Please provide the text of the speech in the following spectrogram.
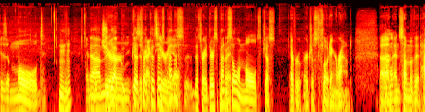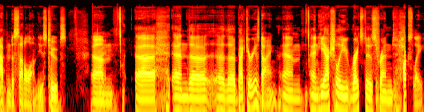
is a mold Mhm. and the Um, germ yeah, is a right, there's bacteria penic- that's right. There's penicillin mold just everywhere, just floating around, um, Uh-huh. and some of it happened to settle on these tubes. Um, uh, and the uh, the bacteria is dying, um, and he actually writes to his friend Huxley.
